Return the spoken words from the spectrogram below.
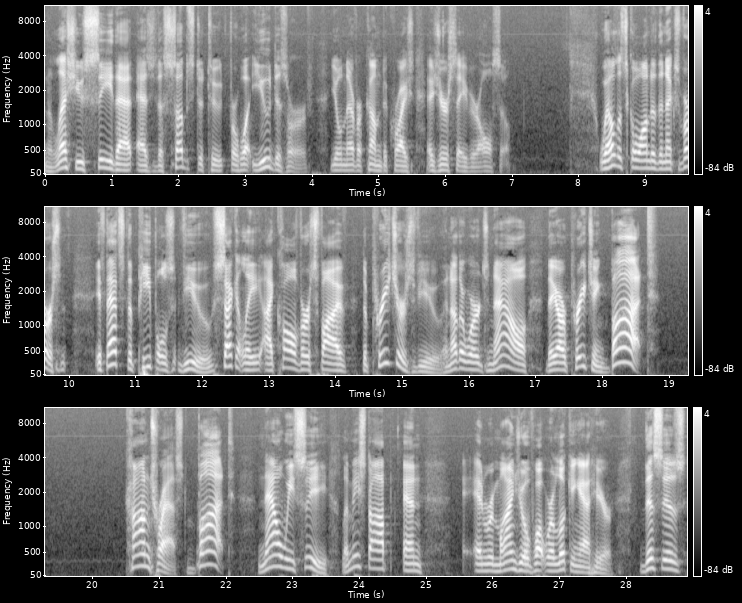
And unless you see that as the substitute for what you deserve, you'll never come to Christ as your Savior also. Well, let's go on to the next verse. If that's the people's view, secondly, I call verse 5 the preacher's view. In other words, now they are preaching, but, contrast, but, now we see. Let me stop and and remind you of what we're looking at here. This is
